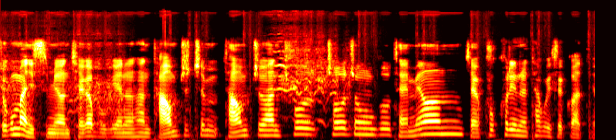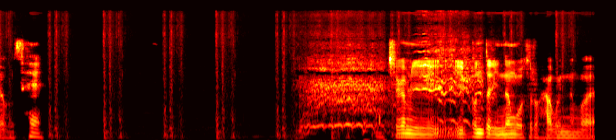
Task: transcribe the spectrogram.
조금만 있으면 제가 보기에는 한 다음 주쯤 다음 주 한 초 초 정도 되면 제가 쿠크린을 타고 있을 것 같아요. 새. 지금 이, 이분들 있는 곳으로 가고 있는 거예요.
